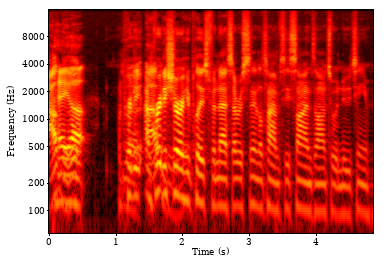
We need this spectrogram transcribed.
I'll pay do it. up. I'm pretty. Look, I'm I pretty would do sure he plays finesse every single time he signs on to a new team.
